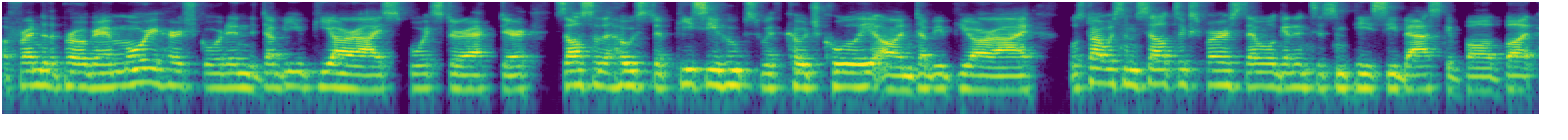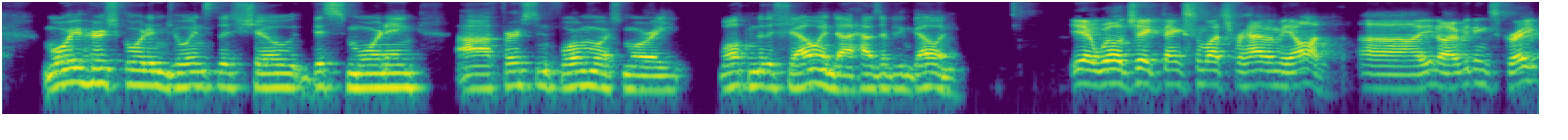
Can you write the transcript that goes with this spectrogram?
a friend of the program, Morey Hershgordon, the WPRI sports director. He's also the host of PC Hoops with Coach Cooley on WPRI. We'll start with some Celtics first, then we'll get into some PC basketball. But Morey Hirsch Gordon joins the show this morning. Uh, first and foremost, Morey, welcome to the show, and uh, how's everything going? Yeah, Will, Jake, thanks so much for having me on. Uh, you know, everything's great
